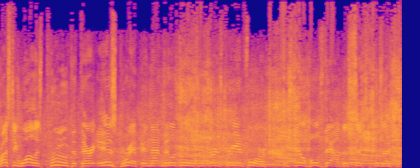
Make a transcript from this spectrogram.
Rusty Wallace proved that there is grip in that middle groove through turns three and four. He still holds down the sixth position.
